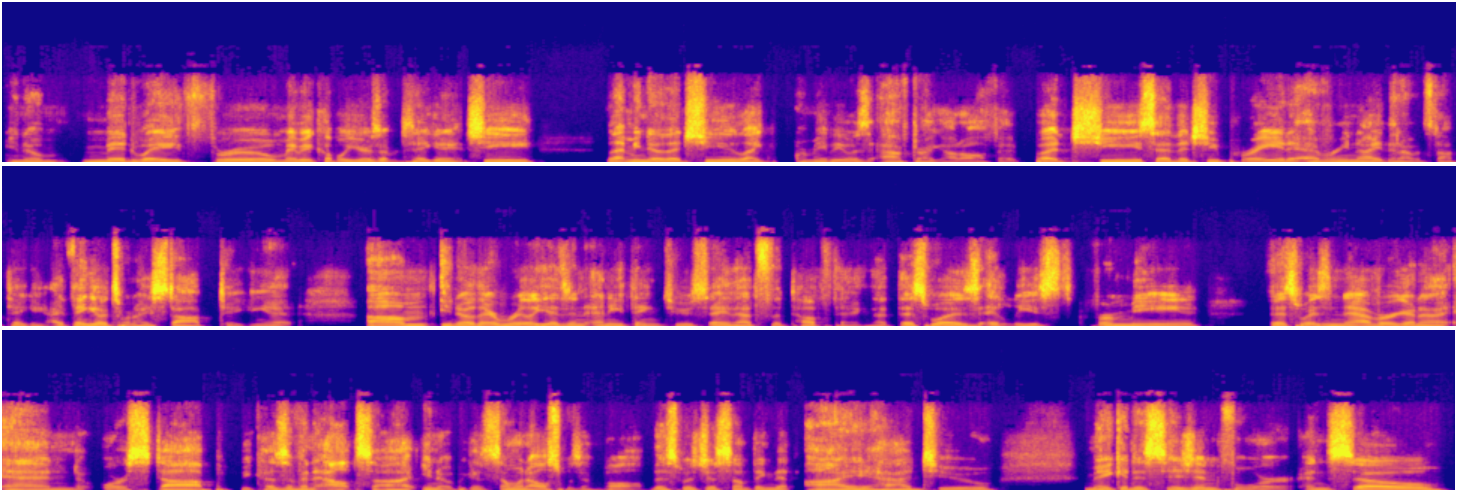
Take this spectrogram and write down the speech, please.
you know midway through maybe a couple years after taking it she let me know that she like or maybe it was after i got off it but she said that she prayed every night that i would stop taking i think it's when i stopped taking it. Um you know there really isn't anything to say. That's the tough thing that this was at least for me this was never going to end or stop because of an outside, you know, because someone else was involved. This was just something that I had to make a decision for. And so,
